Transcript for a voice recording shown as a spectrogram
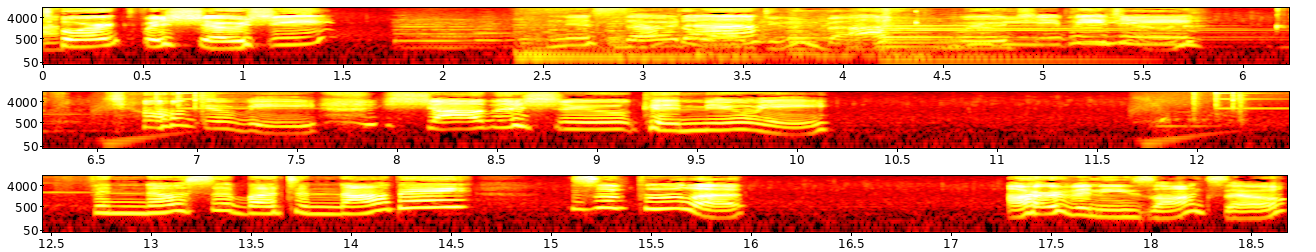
Torque Bashoshi. Nusoda. Wuchi Pichi. Chonkavi. Shabashu Kanumi. Vinosa Batanabe? Zapula. Arvini Zonkso.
